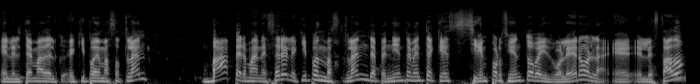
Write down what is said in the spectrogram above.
en el tema del equipo de Mazatlán. ¿Va a permanecer el equipo de Mazatlán independientemente que es 100% beisbolero la, el, el, estado?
